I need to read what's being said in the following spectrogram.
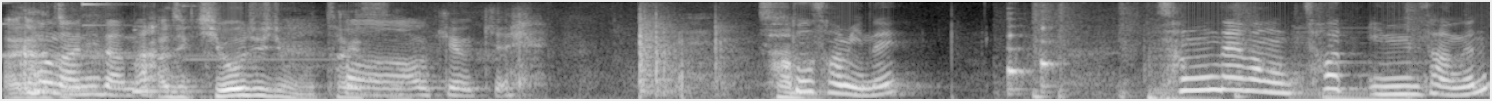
아니, 그건 아직- 아니잖아. 아직 지워주진 아 못하겠어. 오케이 오케이 삼. 또 3이네 상대방 첫 인상은?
